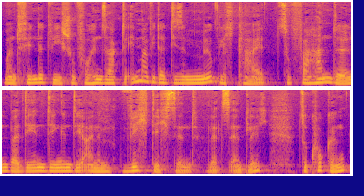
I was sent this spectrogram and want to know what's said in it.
man findet, wie ich schon vorhin sagte, immer wieder diese Möglichkeit zu verhandeln bei den Dingen, die einem wichtig sind, letztendlich. Zu gucken,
